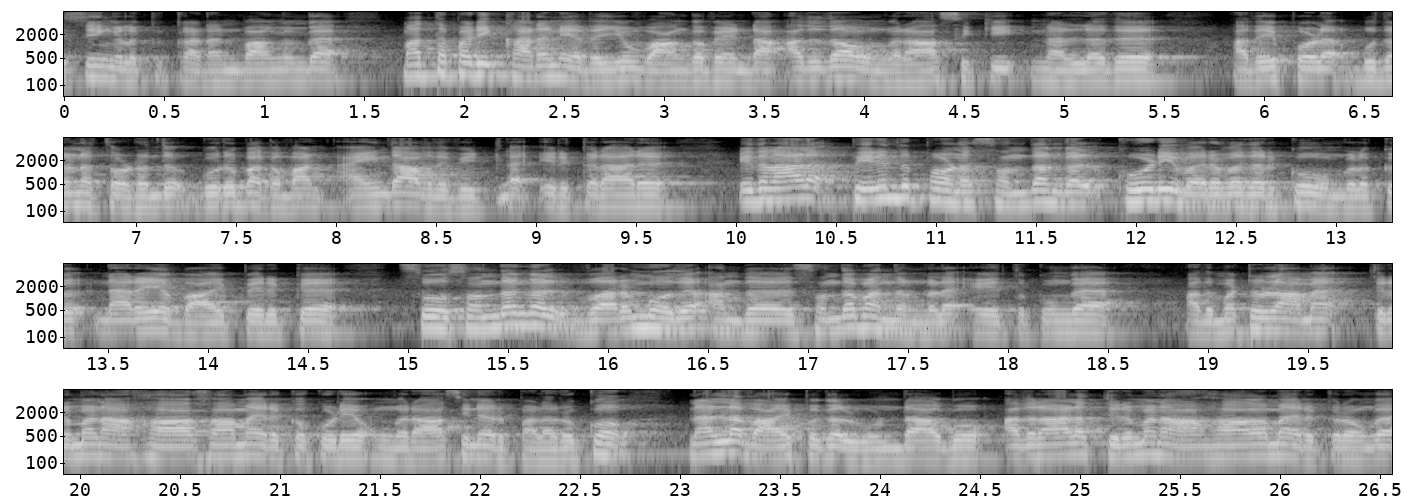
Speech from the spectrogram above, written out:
விஷயங்களுக்கு கடன் வாங்குங்க. மற்றபடி கடன் எதையும் வாங்க வேண்டாம். அதுதான் உங்கள் ராசிக்கு நல்லது. அதே போல் புதனை தொடர்ந்து குரு பகவான் ஐந்தாவது வீட்டில் இருக்கிறாரு. இதனால் பிரிந்து போன சொந்தங்கள் கூடி வருவதற்கு உங்களுக்கு நிறைய வாய்ப்பு இருக்குது ஸோ சொந்தங்கள் வரும்போது அந்த சொந்த பந்தங்களை ஏற்றுக்குங்க அது மட்டும் இல்லாமல் திருமணம் ஆகாமல் இருக்கக்கூடிய உங்கள் ராசினர் பலருக்கும் நல்ல வாய்ப்புகள் உண்டாகும். அதனால் திருமணம் ஆகாமல் இருக்கிறவங்க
